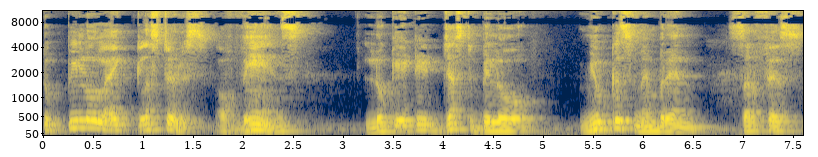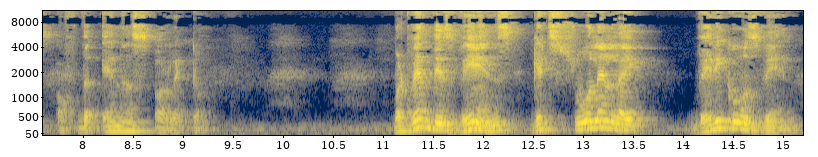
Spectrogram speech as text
to pillow-like clusters of veins located just below mucous membrane surface of the anus or rectum. But when these veins get swollen like varicose vein,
